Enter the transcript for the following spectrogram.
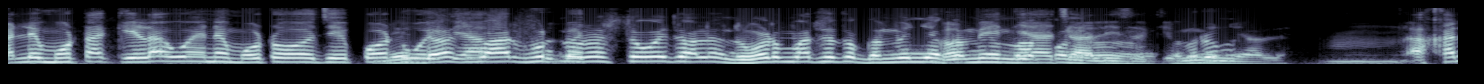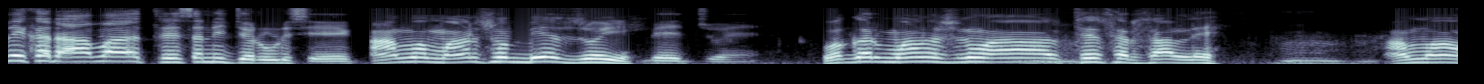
એટલે મોટા કેળા હોય ને મોટો જે પોટ હોય દસ બાર ફૂટ નો રસ્તો હોય તો હાલે રોડ માથે તો ગમે ત્યાં ગમે ત્યાં ચાલી શકે, બરોબર? આ ખરેખર આવા થ્રેસરની જરૂર છે આમાં માણસો બે જ જોઈ. બે જ જોઈએ વગર માણસનું આ થેસર ચાલે. આમાં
